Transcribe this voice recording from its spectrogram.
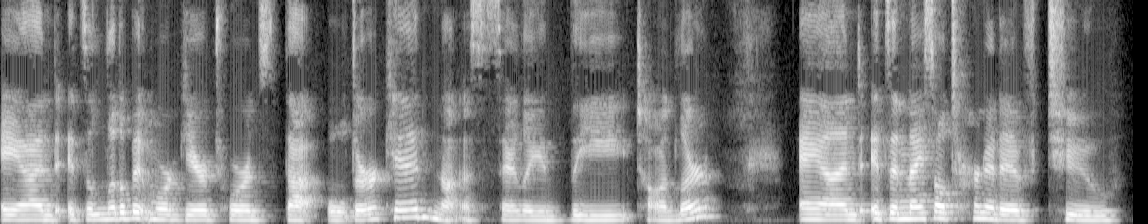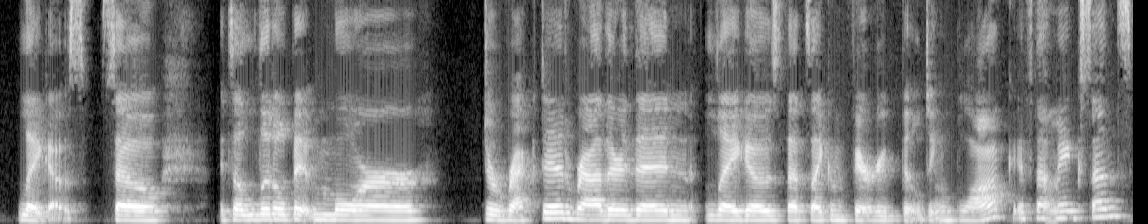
and it's a little bit more geared towards that older kid not necessarily the toddler And it's a nice alternative to Legos. So it's a little bit more directed rather than Legos that's like a very building block, if that makes sense.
